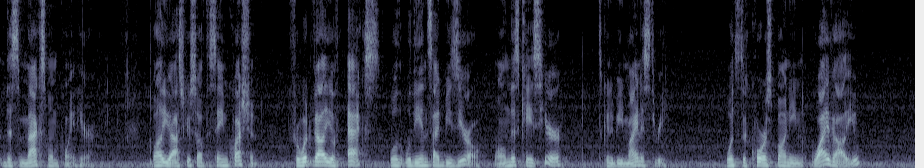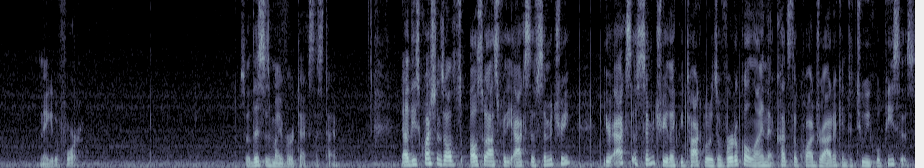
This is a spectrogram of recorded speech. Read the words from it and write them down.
this maximum point here. Well, you ask yourself the same question. For what value of x will, will the inside be 0? Well, in this case here, it's going to be minus 3 what's the corresponding y value? Negative 4. So this is my vertex this time. Now these questions also ask for the axis of symmetry. Your axis of symmetry, like we talked about, is a vertical line that cuts the quadratic into two equal pieces.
